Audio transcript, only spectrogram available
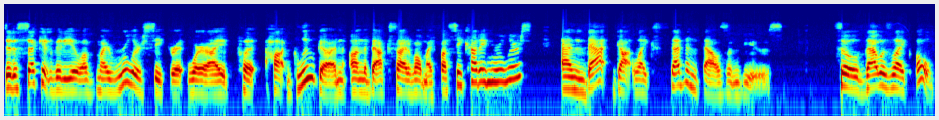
did a second video of my ruler secret where I put hot glue gun on the backside of all my fussy cutting rulers. And that got like 7,000 views. So that was like, oh,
